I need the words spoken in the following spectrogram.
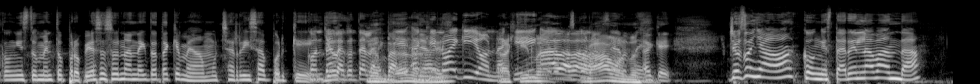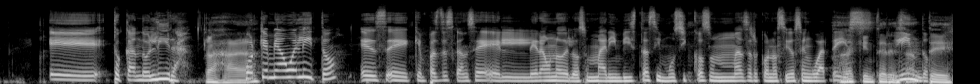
con instrumento propio. Esa es una anécdota que me da mucha risa porque. Contala, yo- contala. Aquí, no hay guion. Aquí, Aquí no- queremos Ah, conocerte. vámonos. Ok. Yo soñaba con estar en la banda eh, tocando lira. Ajá. Porque mi abuelito es, eh, que en paz descanse, él era uno de los marimbistas y músicos más reconocidos en Guate. Ah, es qué interesante. lindo. Qué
